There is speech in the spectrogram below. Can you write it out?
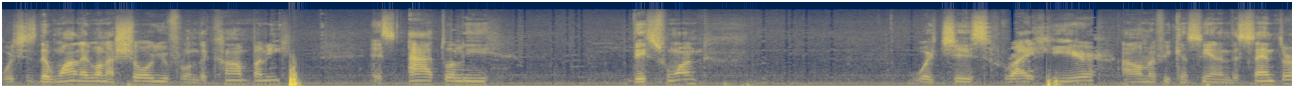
which is the one I'm going to show you from the company, is actually this one, which is right here. I don't know if you can see it in the center,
